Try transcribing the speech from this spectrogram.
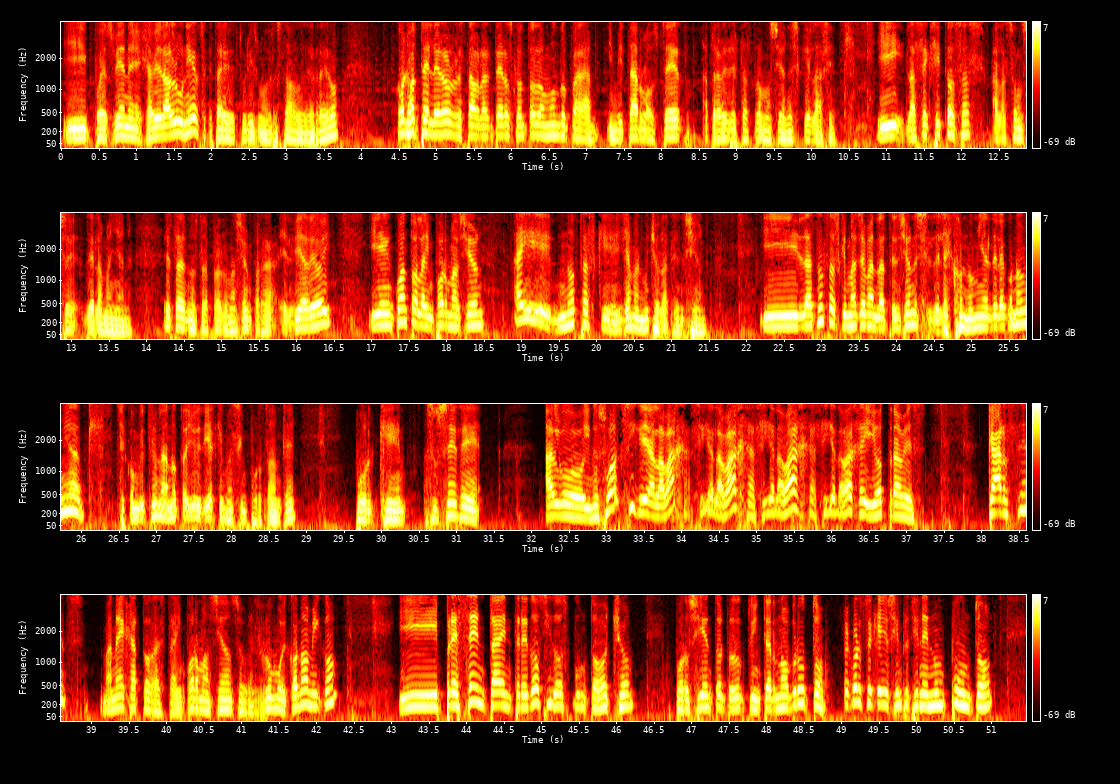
Y pues viene Javier Aluni, el secretario de Turismo del Estado de Guerrero, con hoteleros, restauranteros, con todo el mundo para invitarlo a usted a través de estas promociones que él hace. Y las exitosas a las 11 de la mañana. Esta es nuestra programación para el día de hoy. Y en cuanto a la información, hay notas que llaman mucho la atención. Y las notas que más llaman la atención es el de la economía. El de la economía se convirtió en la nota, yo diría que más importante, porque sucede algo inusual, sigue a la baja, sigue a la baja, sigue a la baja, sigue a la baja y otra vez. Carstens maneja toda esta información sobre el rumbo económico y presenta entre 2 y 2.8% el Producto Interno Bruto. Recuerde usted que ellos siempre tienen un punto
